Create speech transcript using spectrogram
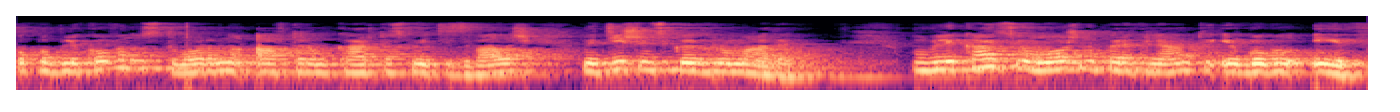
опубліковано створену автором карту сміттєзвалищ Нетішинської громади. Публікацію можна переглянути і в Google Earth.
